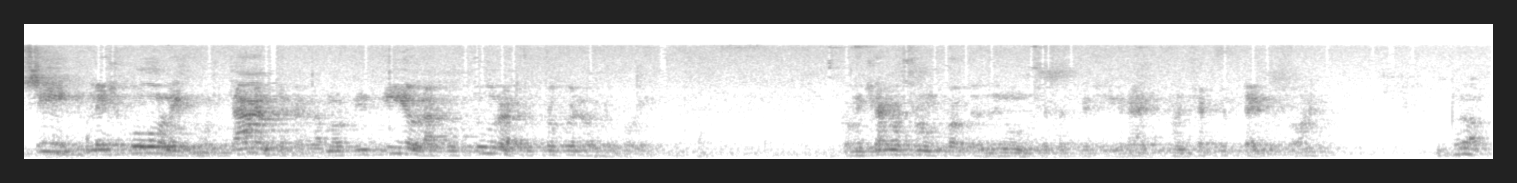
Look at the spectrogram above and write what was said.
sì le scuole importanti per l'amor di Dio la cultura tutto quello che vuoi Cominciamo a fare un po' di denunce per piacere, eh? non c'è più tempo. Eh? Però,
